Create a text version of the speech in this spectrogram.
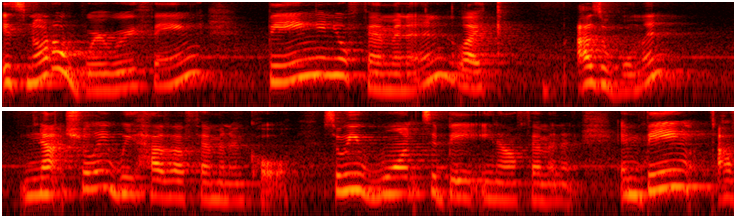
it's not a woo woo thing. Being in your feminine like as a woman naturally we have a feminine core. So we want to be in our feminine. And being a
